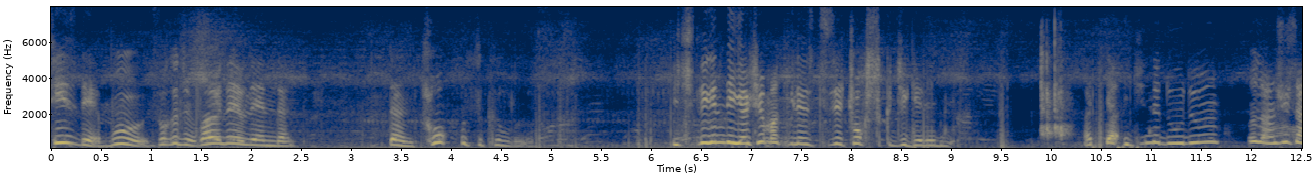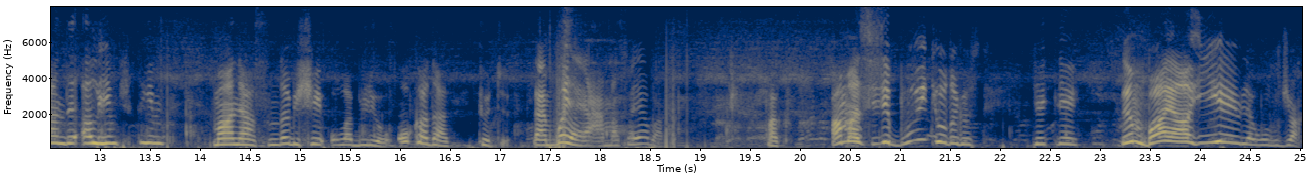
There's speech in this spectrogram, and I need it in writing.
Siz de bu sıkıcı böyle evlerinden den çok mu sıkıldınız? İçlerinde yaşamak bile size çok sıkıcı gelebilir. Hatta içinde duyduğunuz an şu sende alayım çıkayım manasında bir şey olabiliyor. O kadar kötü. Ben bayağı masaya bak. Bak. Ama size bu videoda göstereceklerim bayağı iyi evler olacak.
